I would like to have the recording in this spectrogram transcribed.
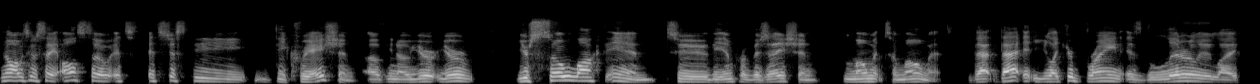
no i was going to say also it's it's just the the creation of you know you're you're you're so locked in to the improvisation moment to moment that that you like your brain is literally like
